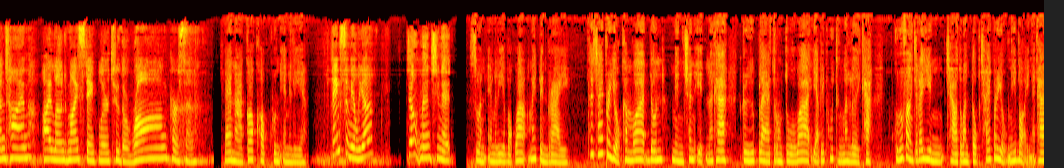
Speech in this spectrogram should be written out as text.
One time, I loaned my stapler to the wrong person. และนาก็ขอบคุณเอมิเลีย Thanks, Amelia. Don't mention it. ส่วนเอมิเลียบอกว่าไม่เป็นไรเธอใช้ประโยคคำว่า don't mention it นะคะ หรือแปลตรงตัวว่าอย่าไปพูดถึงมันเลยค่ะ คุณผู้ฟังจะได้ยินชาวตะวันตกใช้ประโยคนี้บ่อยนะคะ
